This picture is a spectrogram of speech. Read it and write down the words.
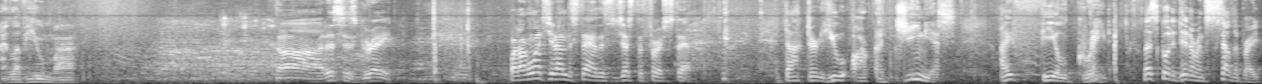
I love you, Ma. Ah, this is great. But I want you to understand this is just the first step. Doctor, you are a genius. I feel great. Let's go to dinner and celebrate.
